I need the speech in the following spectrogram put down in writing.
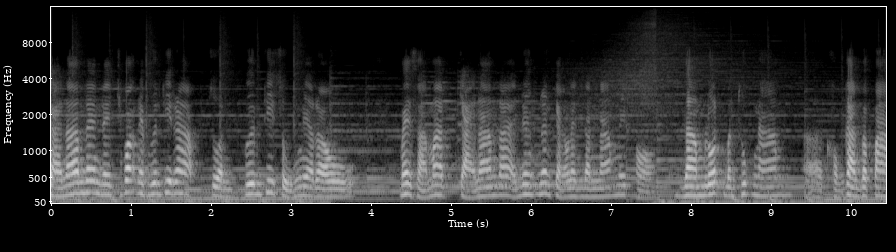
จ่ายน้ำได้ในเฉพาะในพื้นที่ราบส่วนพื้นที่สูงเนี่ยเรา ไม่สามารถจ่ายน้ำได้เนื่องเนื่องจากแรงดันน้ำไม่พอนำรถบรรทุกน้ำเอ่อของการประปา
